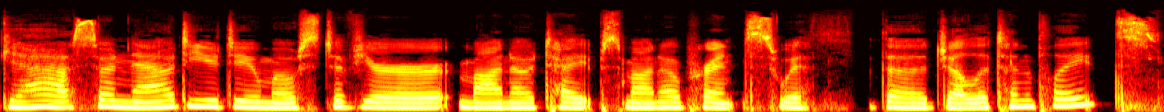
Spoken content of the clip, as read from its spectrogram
Yeah. So now do you do most of your monotypes, monoprints with the gelatin plates?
